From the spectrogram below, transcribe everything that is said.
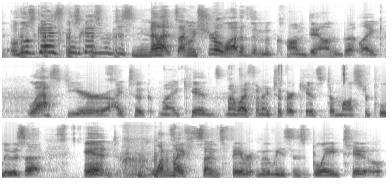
well, those guys, those guys were just nuts. I'm sure a lot of them have calmed down, but like last year, I took my kids, my wife and I took our kids to Monster Palooza, and one of my son's favorite movies is Blade Two.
